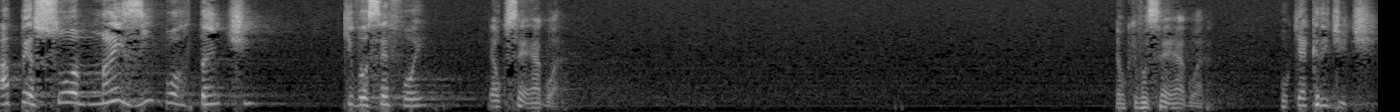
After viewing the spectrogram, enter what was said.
a pessoa mais importante que você foi é o que você é agora. É o que você é agora. Porque acredite,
